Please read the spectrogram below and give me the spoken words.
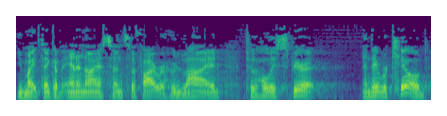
You might think of Ananias and Sapphira who lied to the Holy Spirit and they were killed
